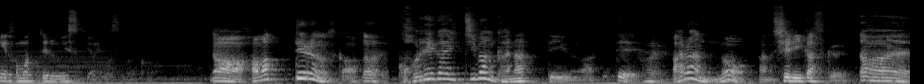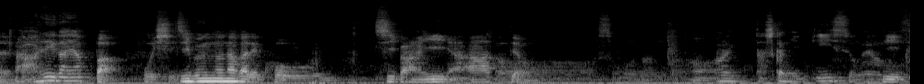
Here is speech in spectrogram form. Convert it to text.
にハマってるウイスキーあります？なんか。ああハマってるのですか？はい。これが一番かなっていうのがあって、はい。アランのあのシェリーカスク。はい。あれがやっぱ美味しい。自分の中でこう一番いいなーって思あーそうなんだ。うんあれ確かにいいっすよね。いいっす。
